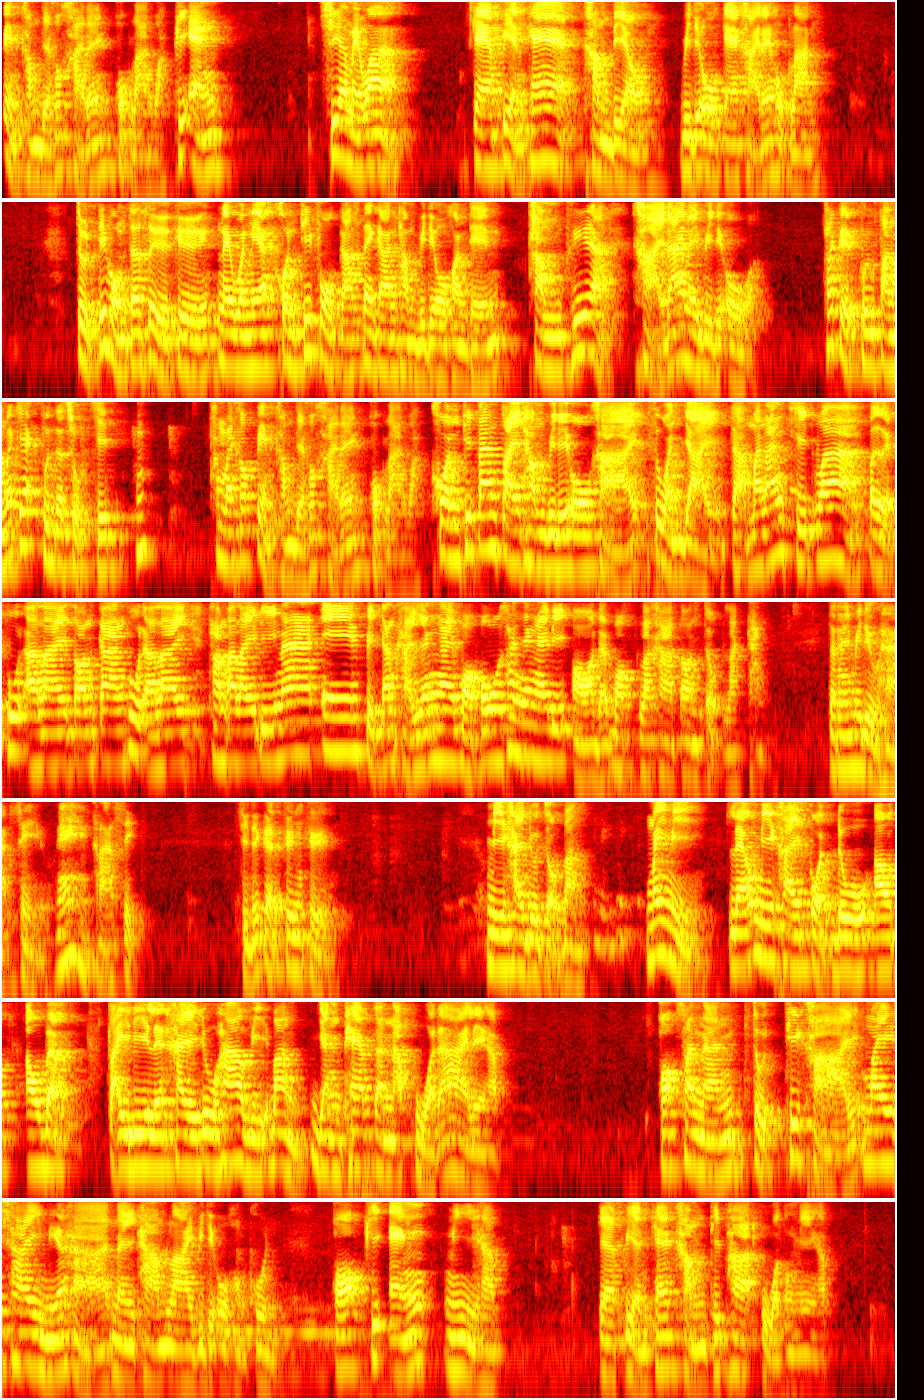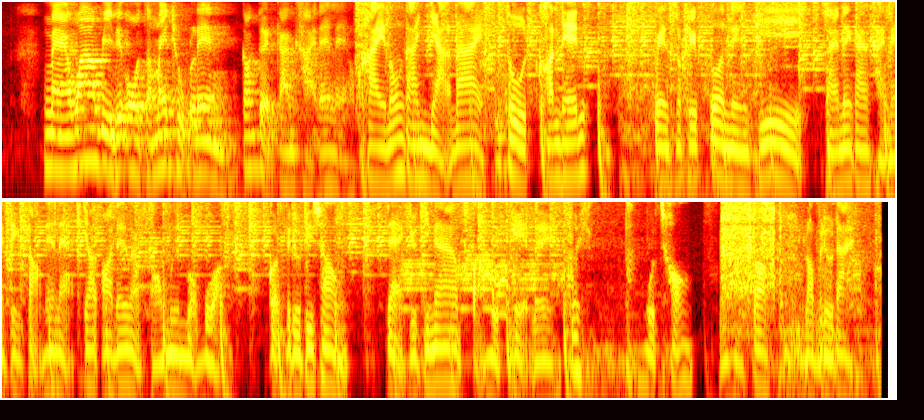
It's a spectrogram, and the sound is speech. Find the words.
เปลี่ยนคำเดียวเขาขายได้หกล้านวะพี่แองเชื่อไหมว่า แกเปลี่ยนแค่คำเดียววิดีโอแกขายได้หกล้าน จุดที่ผมจะสื่อคือในวันนี้คนที่โฟกัสในการทำวิดีโอคอนเทนต์ทำเพื่อขายได้ในวิดีโออะถ้าเกิดคุณฟังเมื่อกี้คุณจะฉุกคิด ทำไมเขาเปลี่ยนคำเดียวเขาขายได้ 6 ล้านวะ คนที่ตั้งใจทำวิดีโอขายส่วนใหญ่จะมานั่งคิดว่าเปิดพูดอะไรตอนกลางพูดอะไรทำอะไรดีนะเอ ปิดการขายยังไงบอกโปรโมชั่นยังไงดีอ๋อเดี๋ยวบอกราคาตอนจบละกัน จะได้ไม่ดูหาเซลแน่คลาสสิกสิ่งที่เกิดขึ้นคือ มีใครดูจบบ้าง ไม่มี แล้วมีใครกดดูเอาเอาแบบใจดีเลยใครดูห้าวิบ้าง ยังแทบจะนับหัวได้เลยครับ เพราะฉะนั้นจุดที่ขายไม่ใช่เนื้อหาในไทม์ไลน์วิดีโอของคุณ เพราะพี่แองนี่ครับ แกเปลี่ยนแค่คำที่พาดหัวตรงนี้ครับ แม้ว่าวิดีโอจะไม่ถูกเล่นก็เกิดการขายได้แล้ว ใครต้องการอยากได้สูตรคอนเทนต์เป็นสคริปต์ตัวหนึ่งที่ใช้ในการขายใน TikTok นี่แหละ ยอดออเดอร์แบบ20,000 บวกบวกๆกดไปดูที่ช่อง แจกอยู่ที่หน้าปักหมุดเพจเลยเฮ้ยปักหมุดช่องก็ลองไปดูได้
